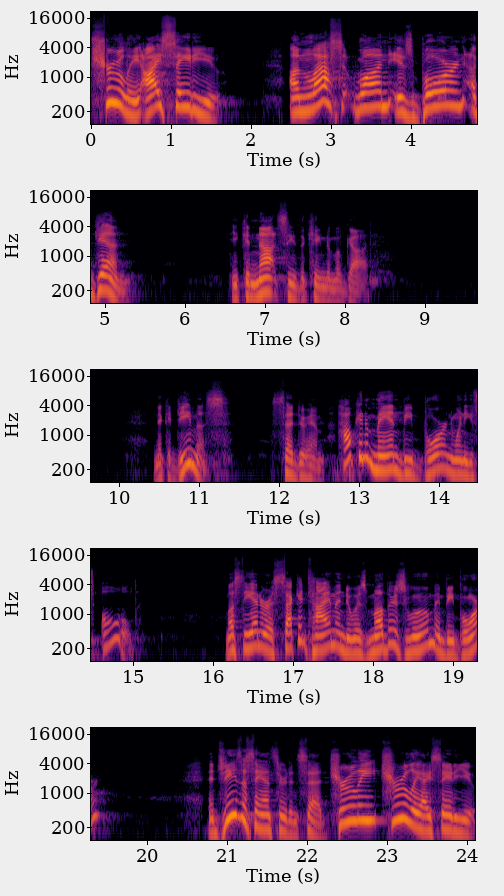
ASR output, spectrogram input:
truly, I say to you, unless one is born again, he cannot see the kingdom of God. Nicodemus said to him, How can a man be born when he's old? Must he enter a second time into his mother's womb and be born? And Jesus answered and said, Truly, truly, I say to you,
